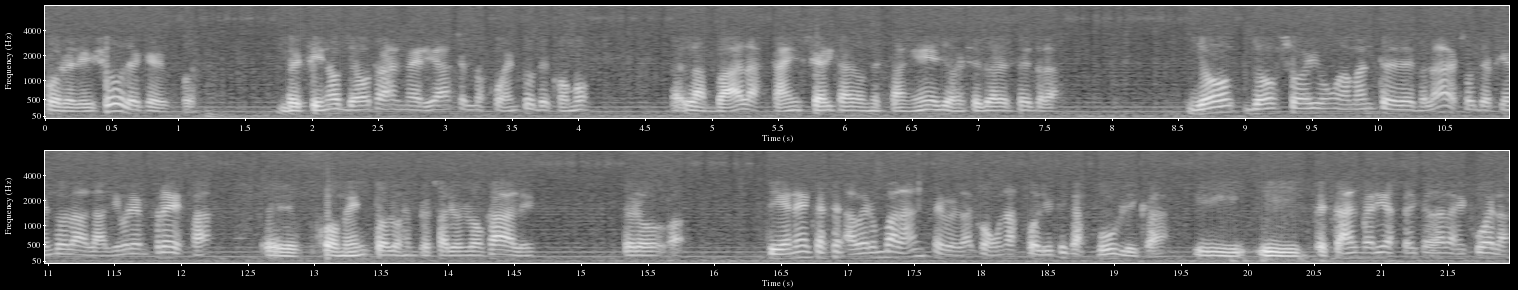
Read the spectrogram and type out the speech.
por el issue de que pues, vecinos de otras almerías hacen los cuentos de cómo las balas caen cerca de donde están ellos, etcétera, etcétera. Yo yo soy un amante de, ¿verdad? Eso, defiendo la, la libre empresa, eh, comento a los empresarios locales, pero ah, tiene que haber un balance, ¿verdad? Con unas políticas públicas y, y estas almerías cerca de las escuelas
